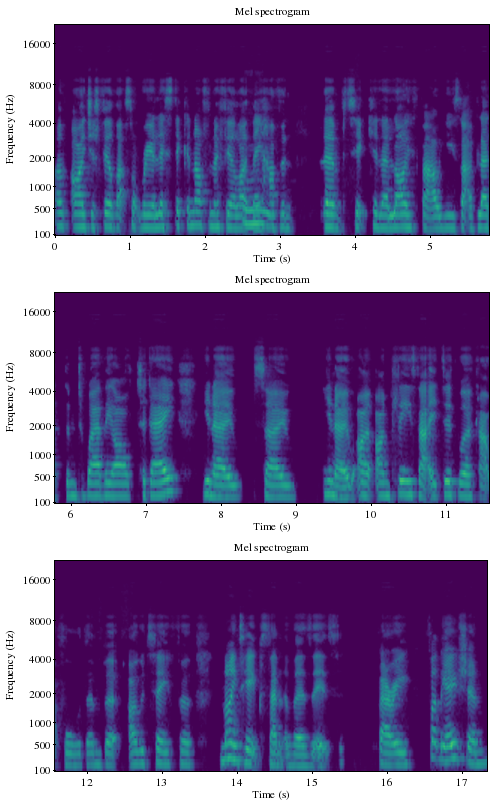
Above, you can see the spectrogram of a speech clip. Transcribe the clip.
um, I just feel that's not realistic enough and I feel like they Mm, haven't learned particular life values that have led them to where they are today, you know. So, you know, I, I'm pleased that it did work out for them, but I would say for 98% of us, it's very it's like the ocean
